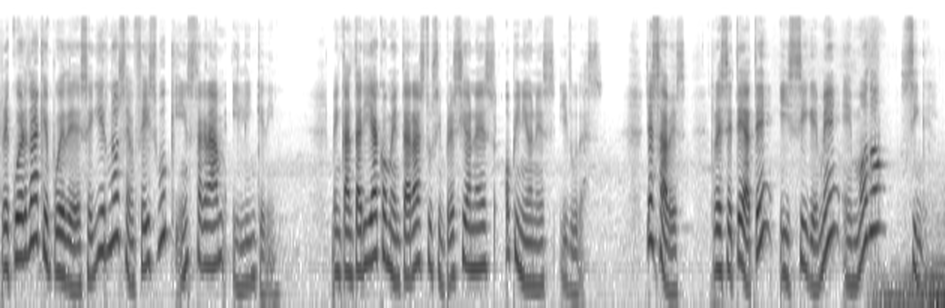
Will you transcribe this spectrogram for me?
Recuerda que puedes seguirnos en Facebook, Instagram y LinkedIn. Me encantaría comentaras tus impresiones, opiniones y dudas. Ya sabes, reseteate y sígueme en modo single.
